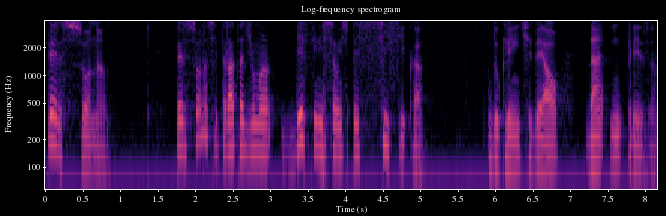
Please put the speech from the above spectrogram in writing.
Persona. Persona se trata de uma definição específica do cliente ideal da empresa.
